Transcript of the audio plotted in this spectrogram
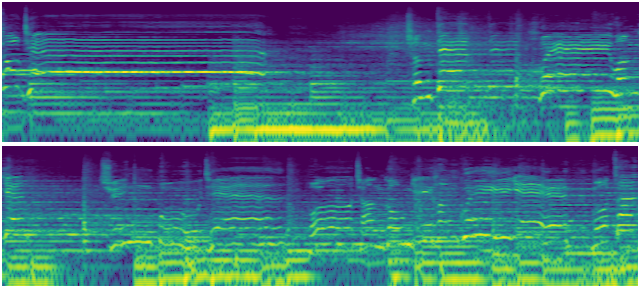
中天。沉淀回望眼，君不见，破长弓一行归雁，莫叹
